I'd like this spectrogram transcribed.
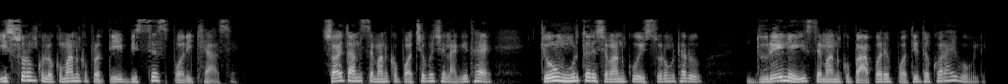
ଈଶ୍ୱରଙ୍କ ଲୋକମାନଙ୍କ ପ୍ରତି ବିଶେଷ ପରୀକ୍ଷା ଆସେ। ଶୟତାନ ସେମାନଙ୍କ ପଛେ ପଛେ ଲାଗିଥାଏ କେଉଁ ମୁହୂର୍ତ୍ତରେ ସେମାନଙ୍କୁ ଈଶ୍ୱରଙ୍କଠାରୁ ଦୂରେଇ ନେଇ ସେମାନଙ୍କୁ ପାପରେ ପତିତ କରାଇବ ବୋଲି।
